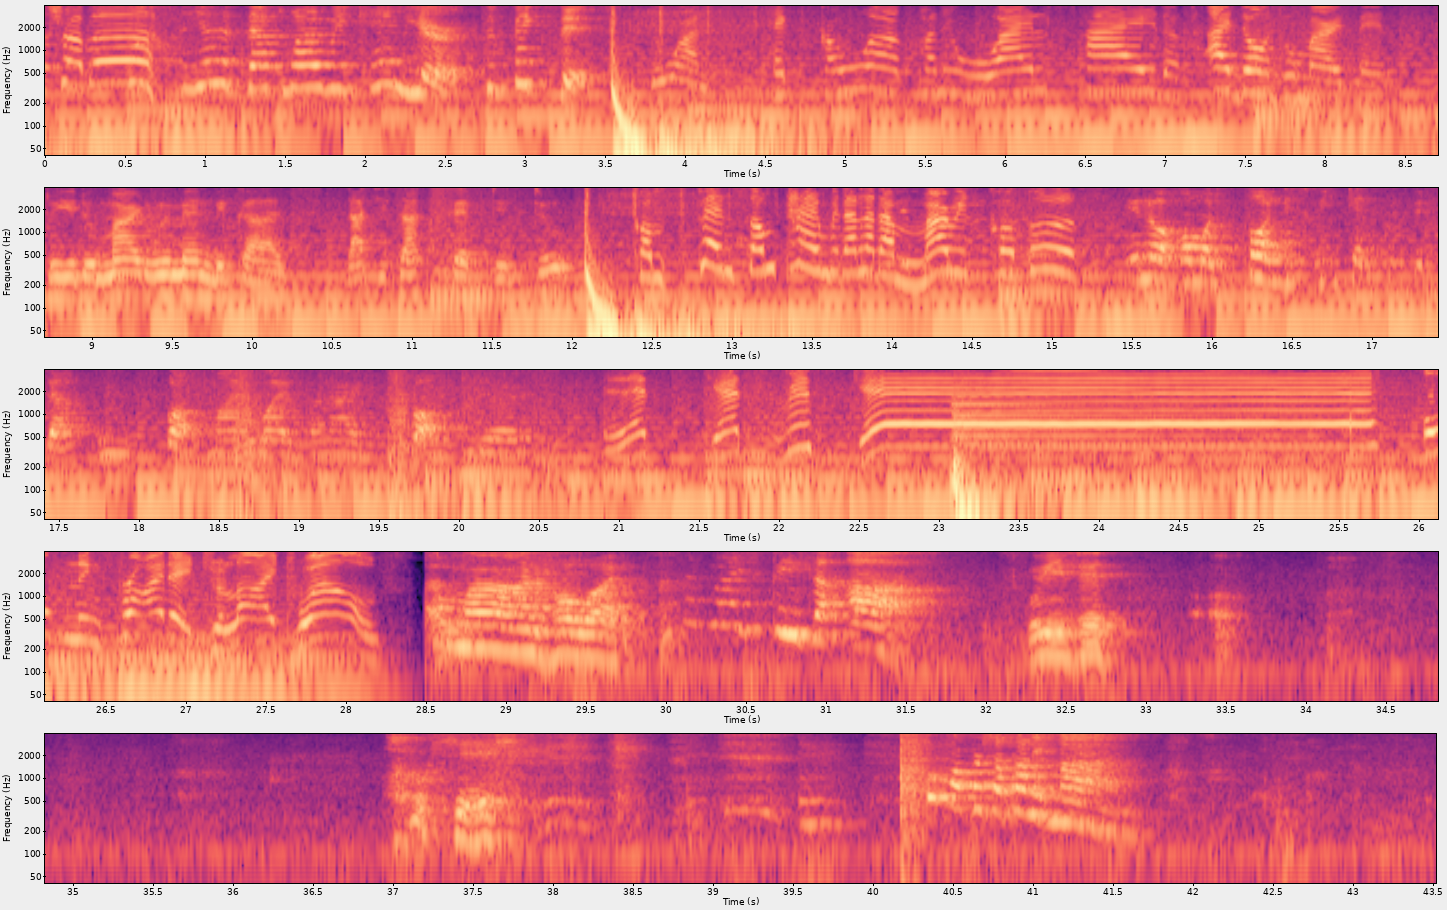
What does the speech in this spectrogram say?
a trouble. Yes, that's why we came here, to fix it. You want take a walk on the wild side. I don't do married men. Do you do married women because that is accepted too? Come spend some time with another married couple. You know how much fun this weekend could be that? You fuck my wife and I fuck yours. Let's get risky. Opening Friday, July 12. Come on, Howard. That's a nice piece of ass. Squeeze it. Okay. Put more pressure on it, man.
